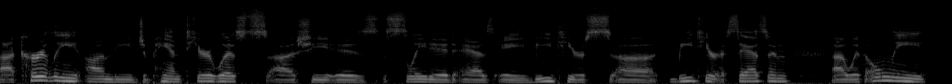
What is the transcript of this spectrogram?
Uh, currently on the Japan tier lists, uh, she is slated as a B tier uh, B tier assassin, uh, with only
